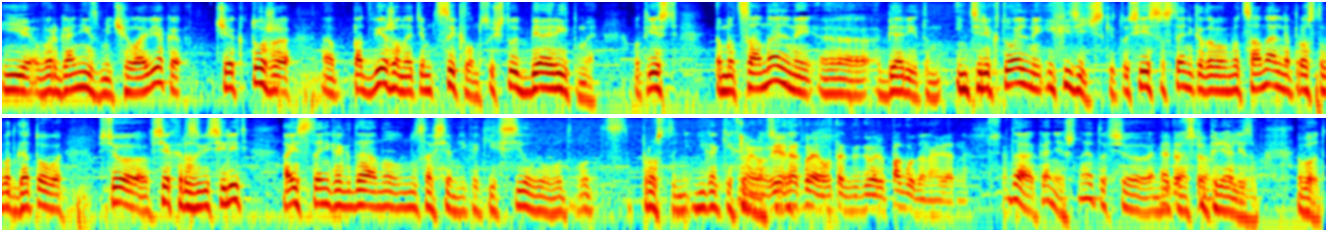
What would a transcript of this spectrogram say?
и в организме человека человек тоже э, подвержен этим циклам. Существуют биоритмы – вот есть эмоциональный э, биоритм, интеллектуальный и физический. То есть есть состояние, когда вы эмоционально просто вот готовы все, всех развеселить, а есть состояние, когда ну, ну совсем никаких сил, вот, вот просто никаких ну, эмоций. Ну, я, как правило, вот так говорю, погода, наверное. Все. Да, конечно, это все американский это все. империализм. Вот.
